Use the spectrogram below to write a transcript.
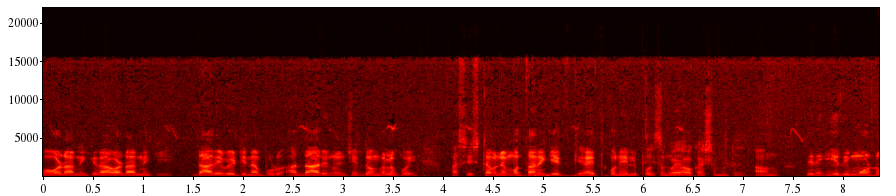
పోవడానికి రావడానికి దారి పెట్టినప్పుడు ఆ దారి నుంచి దొంగలు పోయి ఆ సిస్టమ్నే మొత్తానికి ఎత్తి ఎత్తుకొని వెళ్ళిపోతుంది అవకాశం ఉంటుంది. అవును. దీనికి రిమోట్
